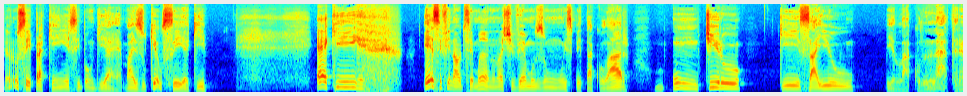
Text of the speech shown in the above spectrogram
eu não sei pra quem esse bom dia é, mas o que eu sei aqui é que esse final de semana nós tivemos um espetacular, um tiro que saiu pela culatra.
